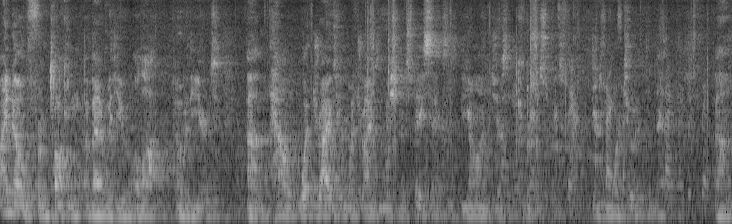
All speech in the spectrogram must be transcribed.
I know from talking about it with you a lot over the years, um, how what drives you and what drives the mission of SpaceX is beyond just commercial space. There's more to it than that. Um,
